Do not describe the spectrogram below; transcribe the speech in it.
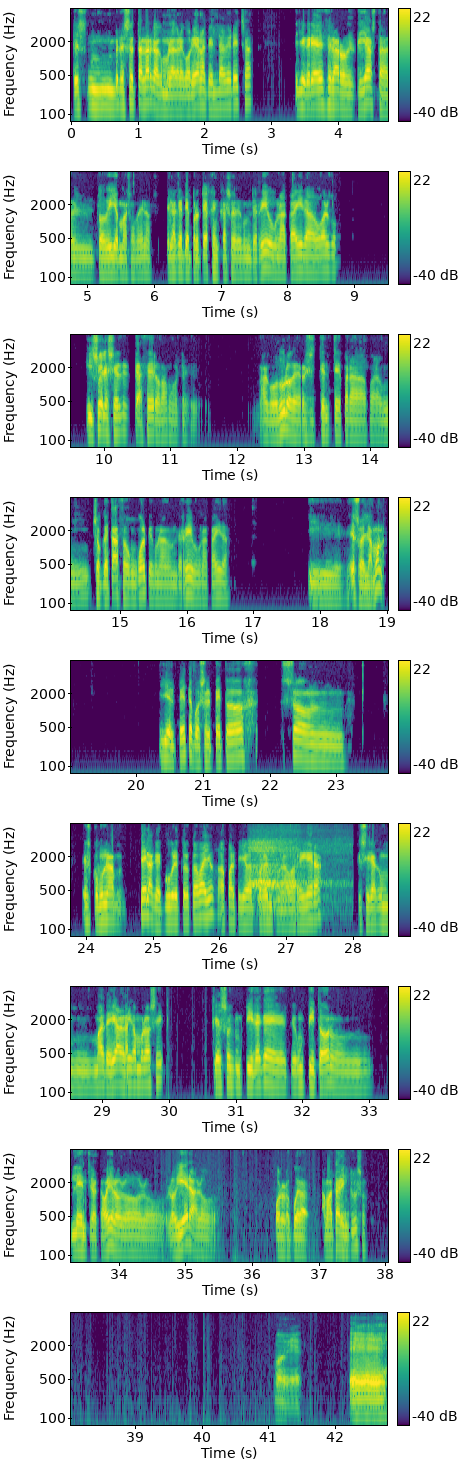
es una receta larga como la gregoriana, que es la derecha, y llegaría desde la rodilla hasta el tobillo más o menos. Es la que te protege en caso de un derribo, una caída o algo y suele ser de acero, vamos, algo duro, de resistente para, para un choquetazo, un golpe, un derribo, una caída. Y eso es la mona. Y el peto, pues el peto son es como una tela que cubre todo el caballo, aparte lleva por dentro una barriguera, que sería como un material, digámoslo así, que eso impide que, un pitón le entre al caballo, lo, lo, hiera lo, o lo pueda matar incluso. Muy bien. Eh,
